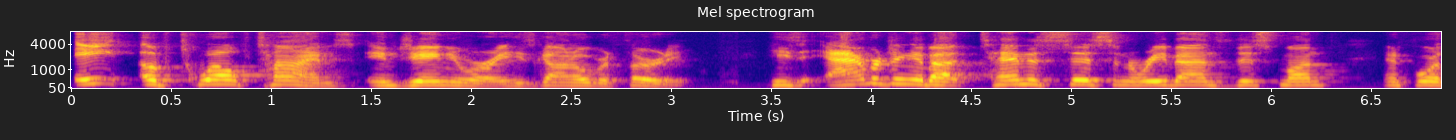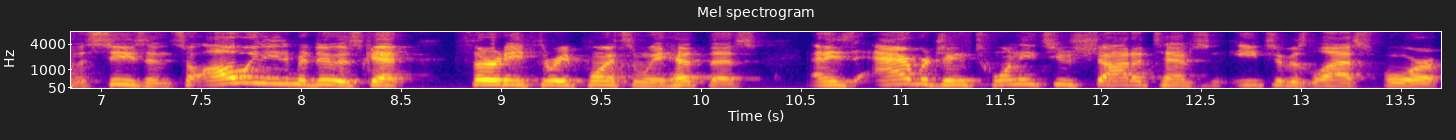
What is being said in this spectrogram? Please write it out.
Eight of 12 times in January, he's gone over 30. He's averaging about 10 assists and rebounds this month and for the season. So all we need him to do is get 33 points when we hit this. And he's averaging 22 shot attempts in each of his last four.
